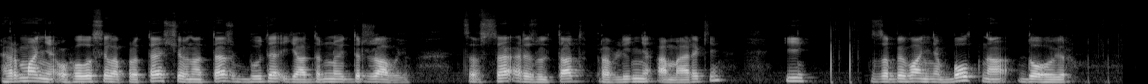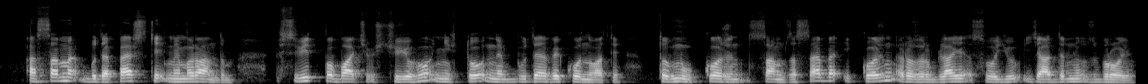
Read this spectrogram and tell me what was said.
Германія оголосила про те, що вона теж буде ядерною державою. Це все результат правління Америки і забивання болт на договір а саме Будапештський меморандум. Світ побачив, що його ніхто не буде виконувати, тому кожен сам за себе і кожен розробляє свою ядерну зброю.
